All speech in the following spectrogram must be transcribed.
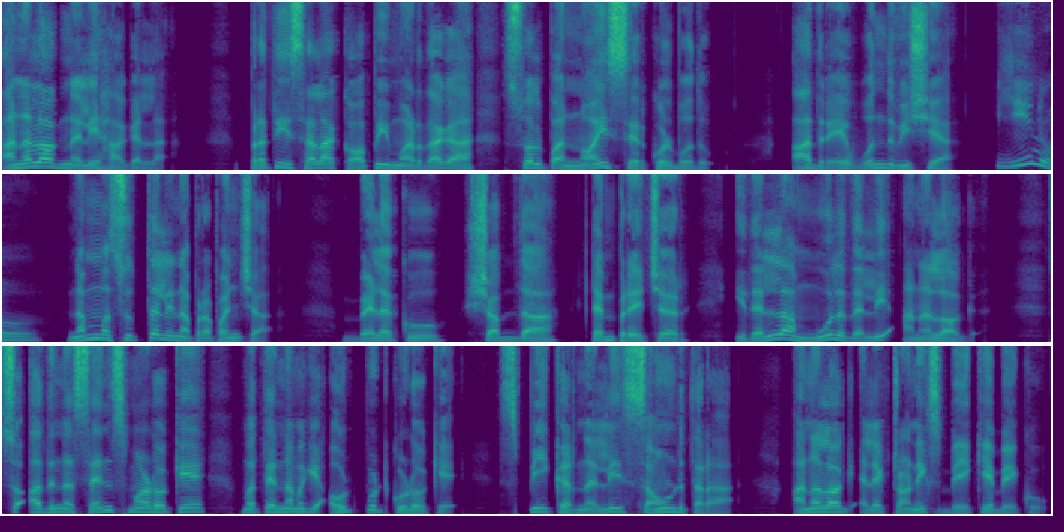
ಅನಲಾಗ್ನಲ್ಲಿ ಹಾಗಲ್ಲ. ಪ್ರತಿ ಸಲ ಕಾಪಿ ಮಾಡಿದಾಗ ಸ್ವಲ್ಪ ನಾಯ್ಸ್ ಸೇರ್ಕೊಳ್ಬೋದು. ಆದ್ರೆ ಒಂದು ವಿಷಯ. ಏನು? ನಮ್ಮ ಸುತ್ತಲಿನ ಪ್ರಪಂಚ ಬೆಳಕು ಶಬ್ದ ಟೆಂಪರೇಚರ್ ಇದೆಲ್ಲ ಮೂಲದಲ್ಲಿ ಅನಲಾಗ್. ಸೊ ಅದನ್ನ ಸೆನ್ಸ್ ಮಾಡೋಕೆ ಮತ್ತೆ ನಮಗೆ ಔಟ್ಪುಟ್ ಕೊಡೋಕೆ ಸ್ಪೀಕರ್ನಲ್ಲಿ ಸೌಂಡ್ ತರ ಅನಲಾಗ್ ಎಲೆಕ್ಟ್ರಾನಿಕ್ಸ್ ಬೇಕೇ ಬೇಕು.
